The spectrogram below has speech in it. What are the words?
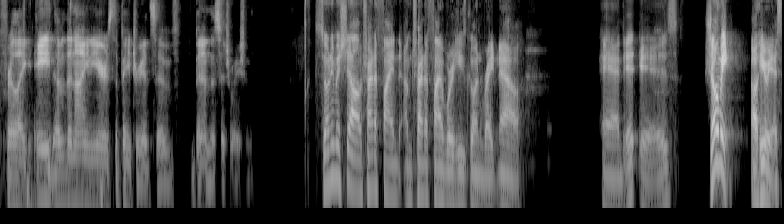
for like eight of the nine years the Patriots have been in this situation. Sony Michel, I'm trying to find I'm trying to find where he's going right now. And it is show me. Oh, here he is.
